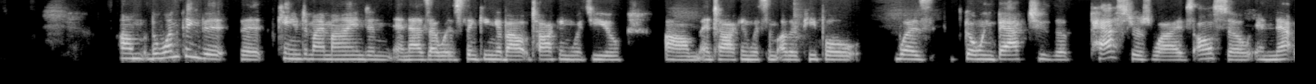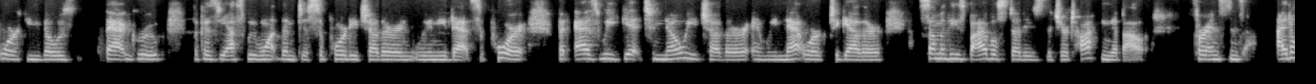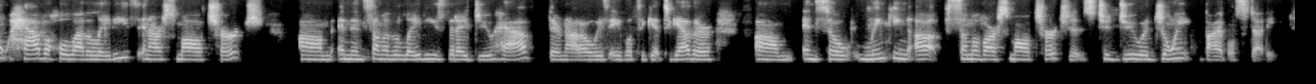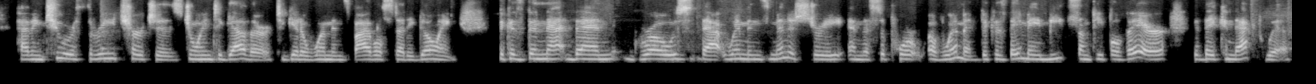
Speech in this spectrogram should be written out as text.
Um, the one thing that that came to my mind, and, and as I was thinking about talking with you um, and talking with some other people, was going back to the pastors' wives also and networking those that group because yes we want them to support each other and we need that support. But as we get to know each other and we network together some of these bible studies that you're talking about for instance i don't have a whole lot of ladies in our small church um, and then some of the ladies that I do have, they're not always able to get together. Um, and so linking up some of our small churches to do a joint Bible study, having two or three churches join together to get a women's Bible study going, because then that then grows that women's ministry and the support of women, because they may meet some people there that they connect with.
